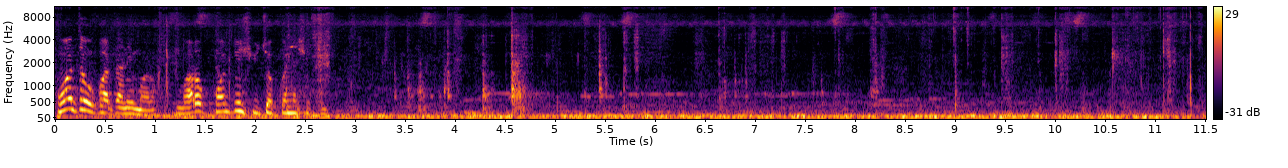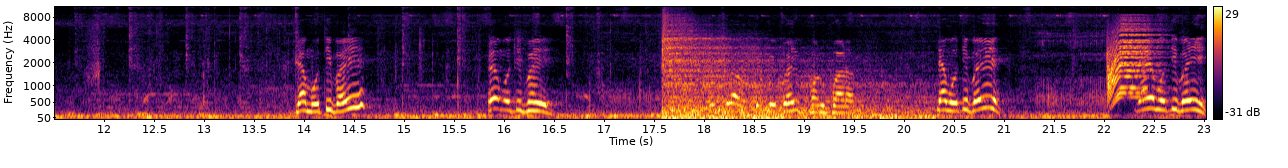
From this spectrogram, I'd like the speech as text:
ફોન તો ઉપાડતા નહીં મારો. મારો ફોન તો સ્વિચ ઓફ કરીને શકું લે મોતીભાઈ. એ મોતીભાઈ. ભાઈ ફોન ઉપાડ. લે મોતીભાઈ. લે મોતીભાઈ.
